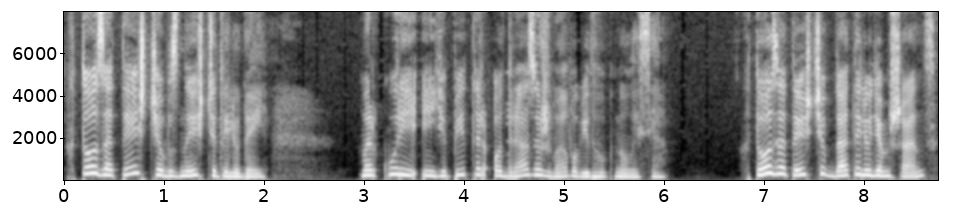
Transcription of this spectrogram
Хто за те, щоб знищити людей? Меркурій і Юпітер одразу жваво відгукнулися. Хто за те, щоб дати людям шанс?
